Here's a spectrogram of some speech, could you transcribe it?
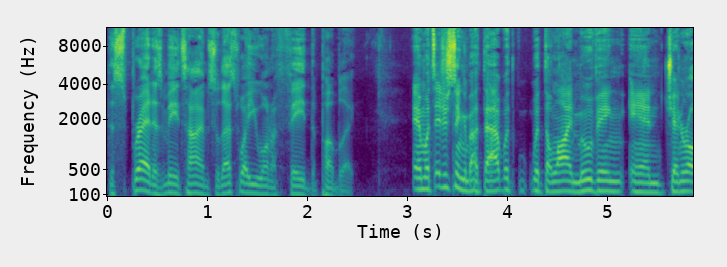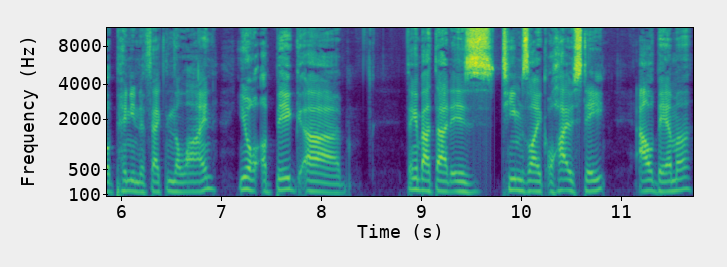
the spread as many times so that's why you want to fade the public. And what's interesting about that, with with the line moving and general opinion affecting the line, you know, a big uh, thing about that is teams like Ohio State, Alabama,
